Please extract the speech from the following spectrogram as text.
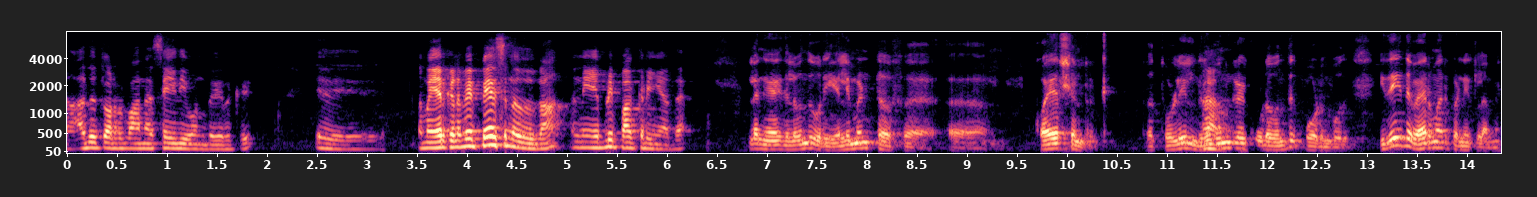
அது தொடர்பான செய்தி ஒன்று இருக்கு. நம்ம ஏற்கனவே பேசுனது தான் நீங்க எப்படி பாக்குறீங்க அதை? இல்லைங்க இதுல வந்து ஒரு எலிமெண்ட் ஆஃப் கொயர்ஷன் இருக்கு. தொழில் நிறுவனங்கள் கூட வந்து போடும்போது. இதே இதை வேற மாதிரி பண்ணிருக்கலாமே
